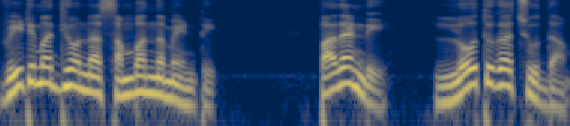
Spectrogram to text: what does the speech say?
వీటి మధ్య ఉన్న సంబంధమేంటి? పదండి లోతుగా చూద్దాం.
